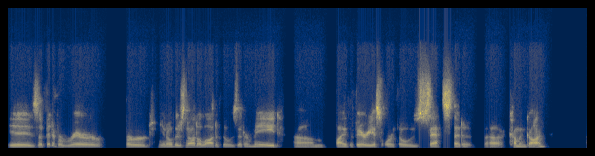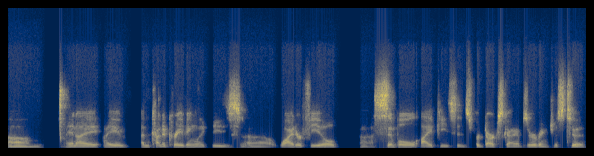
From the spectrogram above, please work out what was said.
is a bit of a rare bird. You know, there's not a lot of those that are made um, by the various orthos sets that have uh, come and gone. Um, and I, I, I'm kind of craving like these uh, wider field, uh, simple eyepieces for dark sky observing, just to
